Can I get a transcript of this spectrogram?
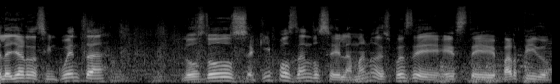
De la yarda 50, los dos equipos dándose la mano después de este partido.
